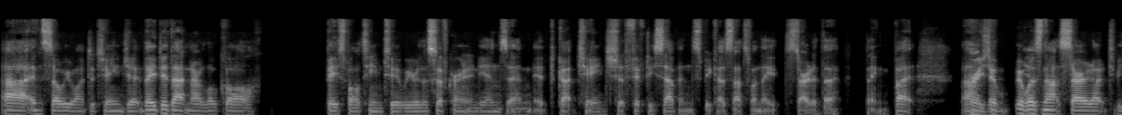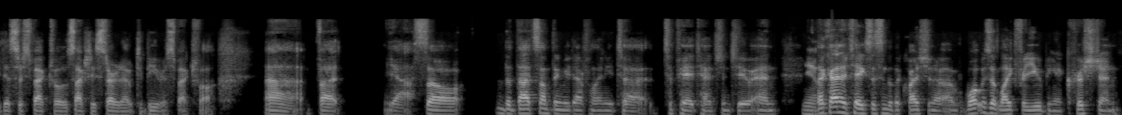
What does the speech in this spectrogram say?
uh, and so we want to change it. They did that in our local baseball team too. We were the Swift Current Indians, and it got changed to 57s because that's when they started the thing. But um, it, it was not started out to be disrespectful. It was actually started out to be respectful. Uh, but yeah, so th- that's something we definitely need to to pay attention to, and Yeah. that kind of takes us into the question of what was it like for you being a Christian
